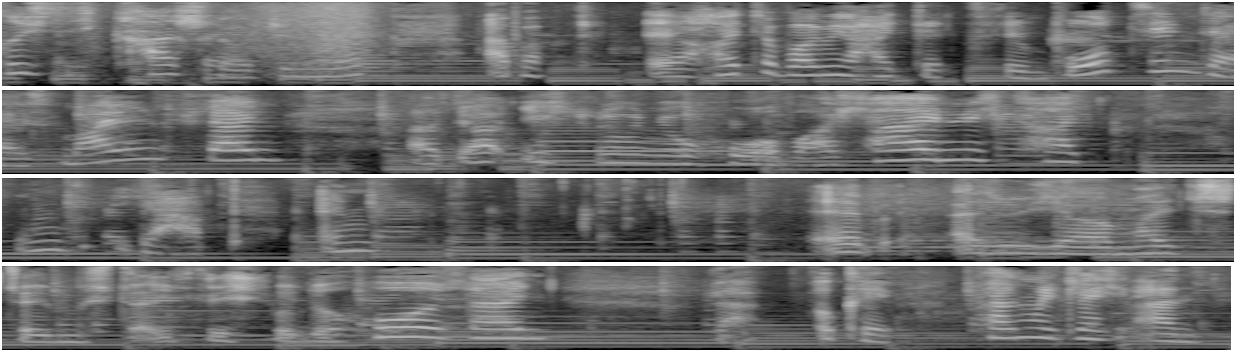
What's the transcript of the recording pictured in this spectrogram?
Richtig krass, Leute, ne? Aber äh, heute wollen wir halt jetzt den Boot ziehen. Der ist Meilenstein. Äh, der hat nicht so eine hohe Wahrscheinlichkeit. Und ja, ähm, äh, also ja, Meilenstein müsste eigentlich so eine hohe sein. Ja, okay, fangen wir gleich an.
